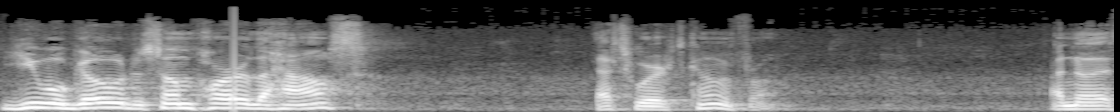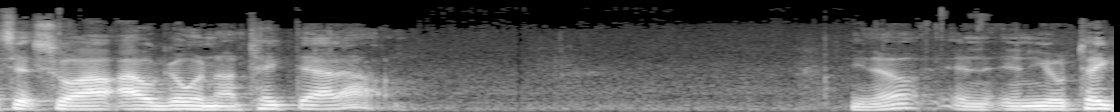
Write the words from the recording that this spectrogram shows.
you will go to some part of the house, that's where it's coming from. I know that's it, so I'll, I'll go and I'll take that out you know, and, and you'll take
